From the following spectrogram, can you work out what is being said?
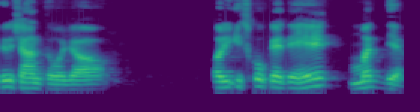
फिर शांत हो जाओ। और इसको कहते हैं मध्य।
